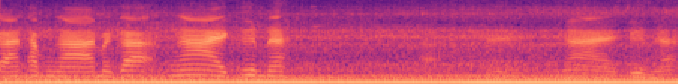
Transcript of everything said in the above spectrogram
การทำงานมันก็ง่ายขึ้นนะง่ายขึ้นนะ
